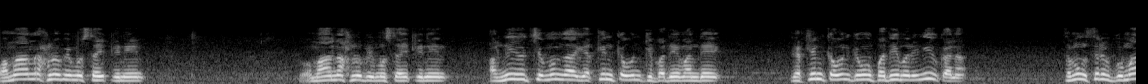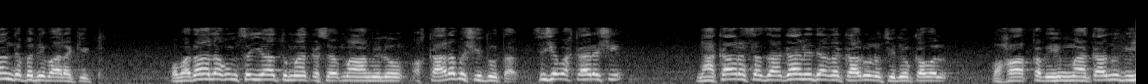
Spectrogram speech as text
وما نحن بمستيقنين وما نحن بمستيقنين ان یو چې مونږه یقین کوونکې په دې باندې یقین کوونکې مونږ په دې باندې نیو کنه زمونږ صرف ګمان د په دې باره کې وبدا لهم سیئات ما کسب ما عملو اخکار بشي دوتا څه شي اخکار شي ناکار سزاګانې دغه کارونو چې دوی کول وحاق بهم ما كانوا به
